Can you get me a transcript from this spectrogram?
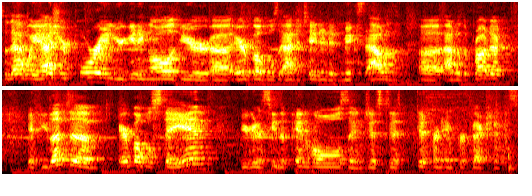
So that way as you're pouring, you're getting all of your uh, air bubbles agitated and mixed out of, uh, out of the product. If you let the air bubbles stay in, you're going to see the pinholes and just different imperfections.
